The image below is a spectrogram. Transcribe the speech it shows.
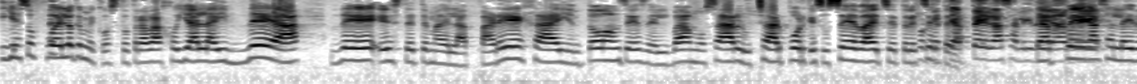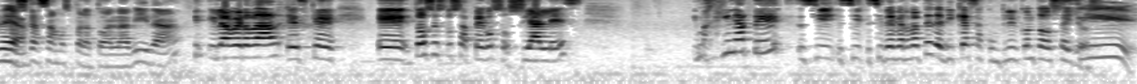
y eso fue lo que me costó trabajo, ya la idea de este tema de la pareja y entonces el vamos a luchar porque suceda, etcétera, Porque te etcétera. apegas a la idea. Te apegas de a la idea. Nos casamos para toda la vida. Y, y la verdad es que eh, todos estos apegos sociales. Imagínate si, si, si de verdad te dedicas a cumplir con todos ellos. Sí.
